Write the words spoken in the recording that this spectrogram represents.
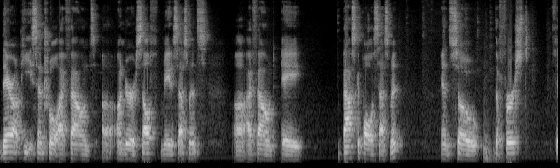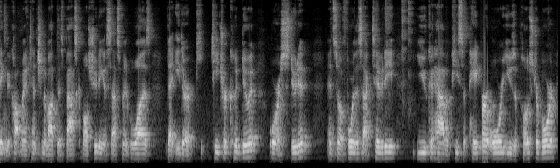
There on PE Central, I found uh, under self made assessments, uh, I found a basketball assessment. And so the first thing that caught my attention about this basketball shooting assessment was that either a teacher could do it or a student. And so for this activity, you could have a piece of paper or use a poster board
